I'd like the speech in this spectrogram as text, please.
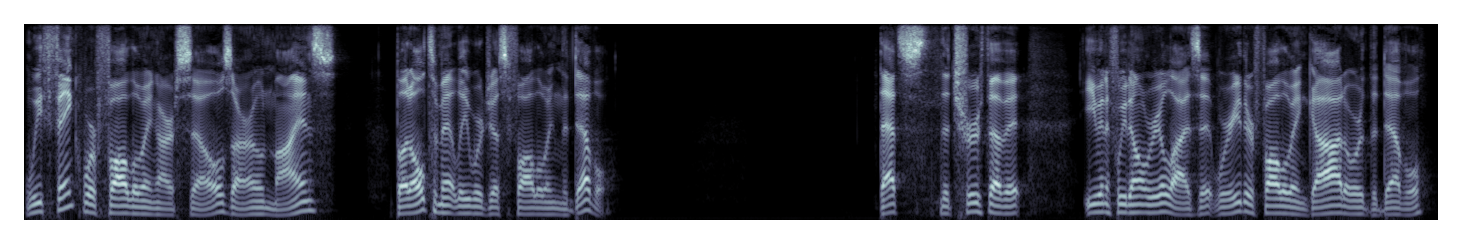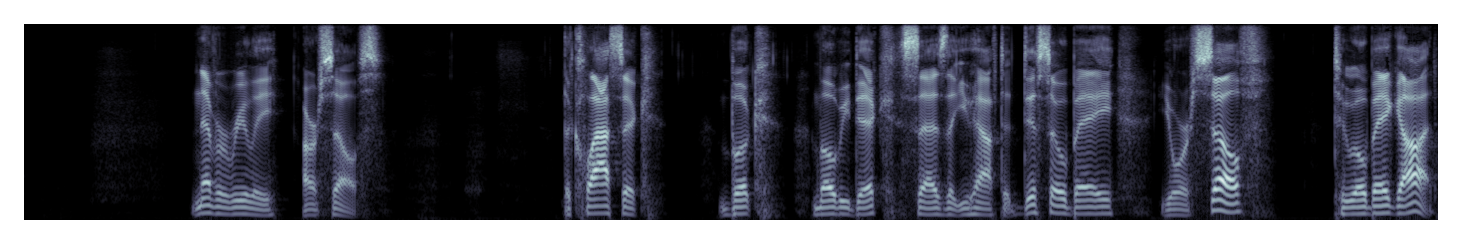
we think we're following ourselves, our own minds, but ultimately we're just following the devil. That's the truth of it. Even if we don't realize it, we're either following God or the devil, never really ourselves. The classic book Moby Dick says that you have to disobey yourself to obey God.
